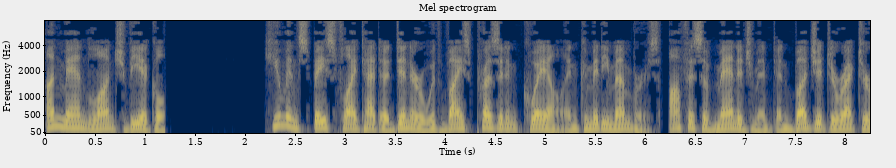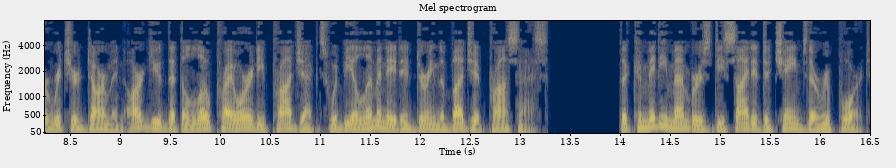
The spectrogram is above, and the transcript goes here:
Unmanned launch vehicle Human spaceflight at a dinner with Vice President Quayle and committee members, Office of Management and Budget Director Richard Darman argued that the low-priority projects would be eliminated during the budget process. The committee members decided to change their report.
